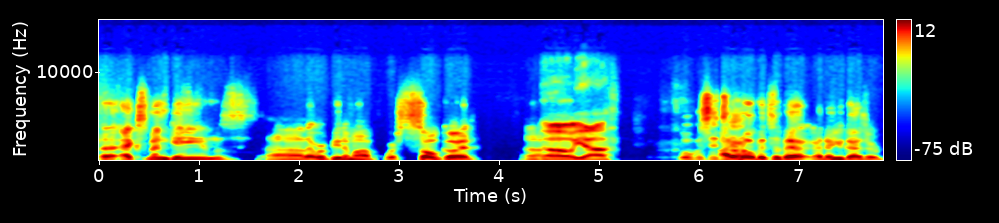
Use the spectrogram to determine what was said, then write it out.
the X Men games uh, that were beat 'em up were so good. Uh, oh yeah. What was it? I don't know if it's available. I know you guys are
